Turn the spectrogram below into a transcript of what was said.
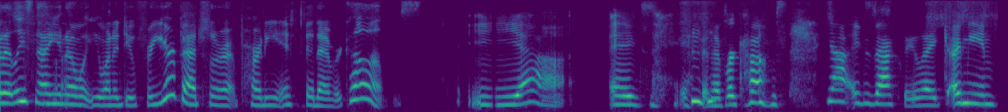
But at least now you know what you want to do for your bachelorette party if it ever comes. Yeah, ex- if it ever comes. Yeah, exactly. Like, I mean,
